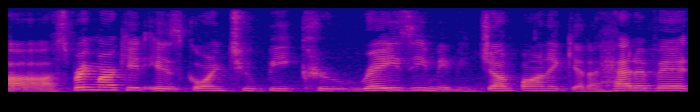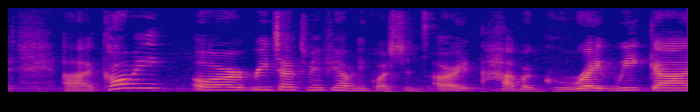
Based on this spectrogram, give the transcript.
uh, spring market is going to be crazy. Maybe jump on it get ahead of it. Uh, call me or reach out to me if you have any questions. All right? Have a great week guys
